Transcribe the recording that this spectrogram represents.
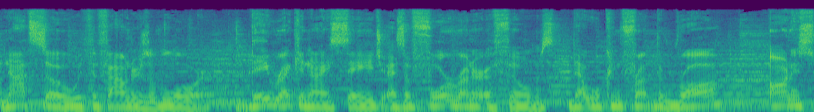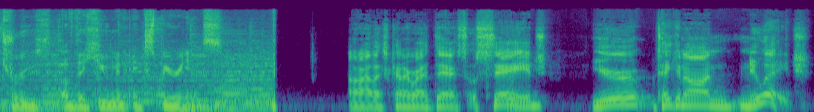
Not so with the founders of Loor. They recognize Sage as a forerunner of films that will confront the raw, honest truth of the human experience. All right, let's kind of right there. So, Sage, you're taking on New Age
